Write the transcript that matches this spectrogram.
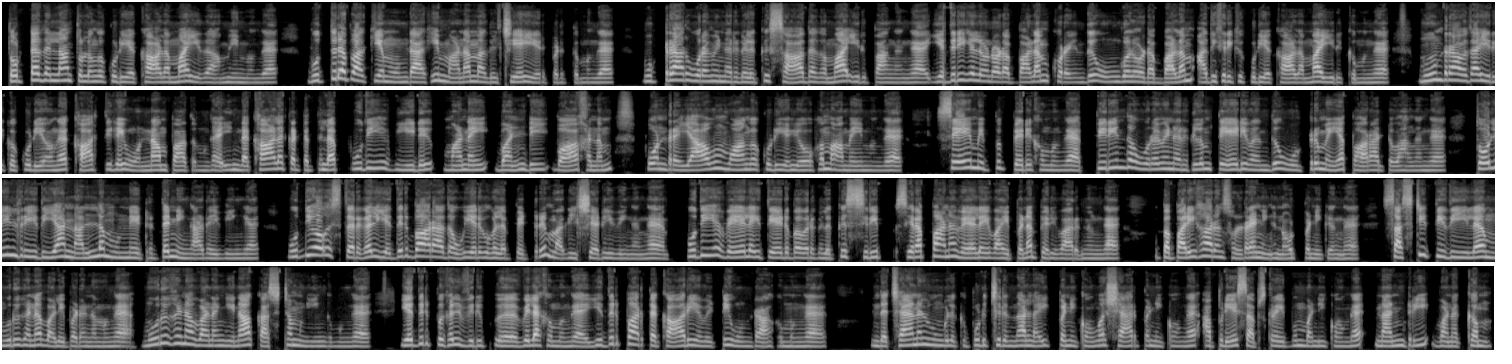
தொட்டதெல்லாம் துளங்கக்கூடிய காலமா இது அமையுமுங்க. புத்திர பாக்கியம் உண்டாகி மன மகிழ்ச்சியை ஏற்படுத்துமுங்க. உற்றார் உறவினர்களுக்கு சாதகமா இருப்பாங்கங்க. எதிரிகளோட பலம் குறைந்து உங்களோட பலம் அதிகரிக்கக்கூடிய காலமா இருக்குமுங்க. மூன்றாவதா இருக்கக்கூடியவங்க கார்த்திகை ஒன்னாம் பாதம்ங்க. இந்த காலகட்டத்துல புதிய வீடு மனை வண்டி வாகனம் போன்ற யாவும் வாங்கக்கூடிய யோகம் அமையுமுங்க. சேமிப்பு பெருகுமுங்க. பிரிந்த உறவினர்களும் தேடி வந்து ஒற்றுமையை பாராட்டுவாங்கங்க. தொழில் ரீதியா நல்ல முன்னேற்றத்தை நீங்க அடைவீங்க. உத்தியோகஸ்தர்கள் எதிர்பாராத உயர்வுகளை பெற்று மகிழ்ச்சி அடைவீங்கங்க. புதிய வேலை தேடுபவர்களுக்கு சிரி சிறப்பான வேலை வாய்ப்பின பெறுவாருங்க இப்ப பரிகாரம் சொல்றேன் நீங்க நோட் பண்ணிக்கோங்க. சஷ்டி திதியில முருகனை வழிபடணுமுங்க. முருகனை வணங்கினா கஷ்டம் நீங்குமுங்க. எதிர்ப்புகள் விருப்பு விலகுமுங்க. எதிர்பார்த்த காரிய வெட்டி உண்டாகுமுங்க. இந்த சேனல் உங்களுக்கு பிடிச்சிருந்தா லைக் பண்ணிக்கோங்க ஷேர் பண்ணிக்கோங்க. அப்படியே சப்ஸ்கிரைபும் பண்ணிக்கோங்க. நன்றி வணக்கம்.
